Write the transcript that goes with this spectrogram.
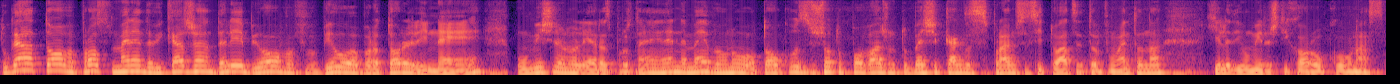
Тогава то въпрос мен е да ви кажа дали е било в биолаборатория или не е, умишлено ли е разпространение, не, не ме е вълнувало толкова, защото по-важното беше как да се справим с ситуацията в момента на хиляди умиращи хора около нас.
